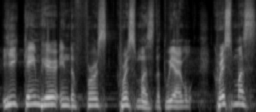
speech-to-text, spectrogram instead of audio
He came here in the first Christmas that we are Christmas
